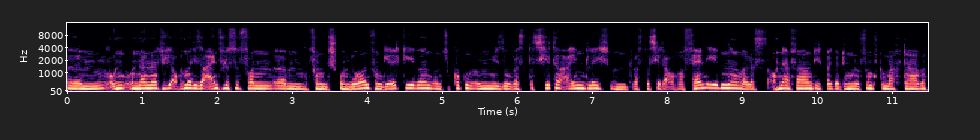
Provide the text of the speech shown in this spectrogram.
Ähm, und, und dann natürlich auch immer diese Einflüsse von, ähm, von Sponsoren, von Geldgebern und zu gucken, irgendwie so, was passiert da eigentlich und was passiert da auch auf Fanebene, weil das ist auch eine Erfahrung, die ich bei Göttingen 05 gemacht habe.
